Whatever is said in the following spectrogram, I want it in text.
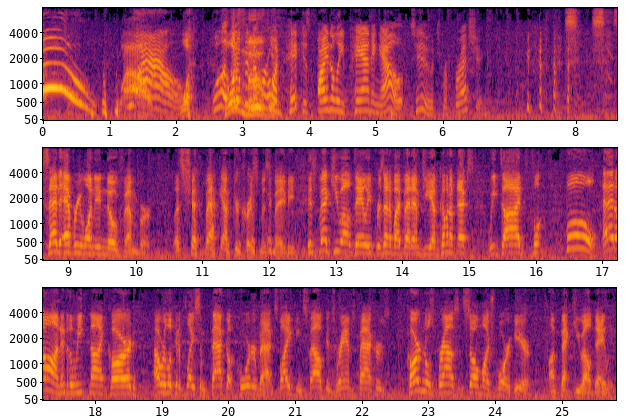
Wow. What Well, at What a least the number one pick is finally panning out, too. It's refreshing. said everyone in November. Let's check back after Christmas, maybe. It's BetQL Daily presented by BetMGM. Coming up next, we dive fu- full head on into the Week Nine card. how we're looking to play some backup quarterbacks, Vikings, Falcons, Rams, Packers, Cardinals, Browns, and so much more here on BetQL Daily.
